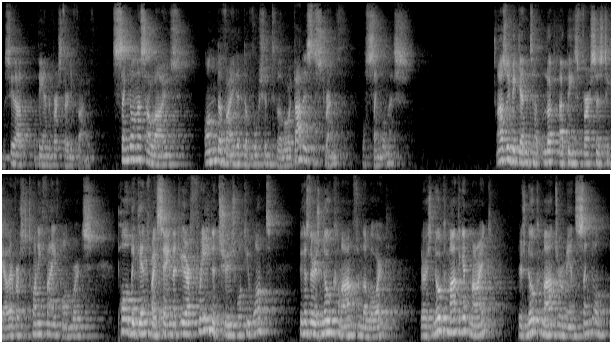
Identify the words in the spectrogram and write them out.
We see that at the end of verse 35. Singleness allows undivided devotion to the Lord. That is the strength of singleness. As we begin to look at these verses together, verses 25 onwards, Paul begins by saying that you are free to choose what you want because there is no command from the Lord. There is no command to get married, there's no command to remain single.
